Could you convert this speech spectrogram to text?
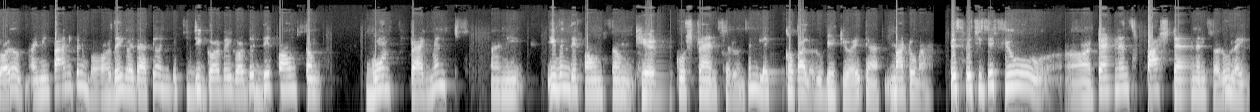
गयो आई मिन पानी पनि भर्दै गइरहेको थियो अनि पछि डिग गर्दै गर्दै दे फाउन्ड सम बोन फ्रेगमेन्ट्स अनि इभन दे फाउन्ड सम हेयरको स्ट्रान्ड्सहरू हुन्छ नि लाइक कपालहरू भेट्यो है त्यहाँ माटोमा त्यसपछि चाहिँ फ्यु टेनेन्ट्स पास्ट टेनेन्ट्सहरू लाइक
